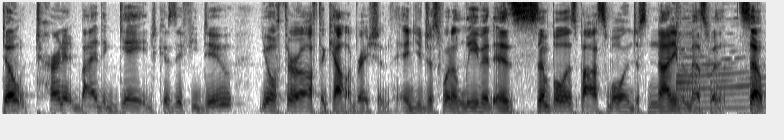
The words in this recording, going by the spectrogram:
don't turn it by the gauge, because if you do, you'll throw off the calibration, and you just want to leave it as simple as possible and just not even mess with it. So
